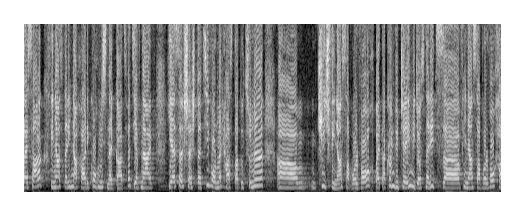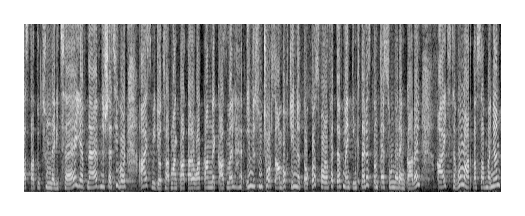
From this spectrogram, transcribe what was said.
տեսակ ֆինանսների նախարարի կողմից ներկայացվեց եւ նաեւ ես էլ շեշտեցի, որ մեր հաստատությունը քիչ ֆինանսավորվող պետական բյուջեի միջոցներից ֆինանսավորվող հաստատություններից է եւ նաեւ նշեցի, որ այս միջոցառման կատարողականն է կազմել 94.9%, որովհետեւ մենք ինքներս տնտեսումներ ենք արել այդ թվում արտասահմանյան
